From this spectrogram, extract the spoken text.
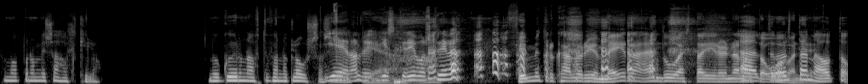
þá maður búin að missa hálf kíló. Nú guður hún aftur fann að glósa ég er alveg, ég skrif og skrifa 500 kaloríu meira en þú ert að í raun að náta ofan í Þú ert að náta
